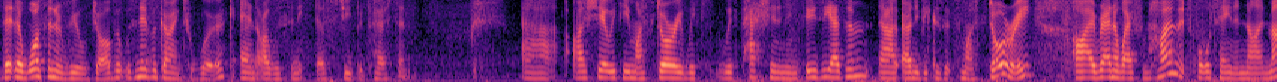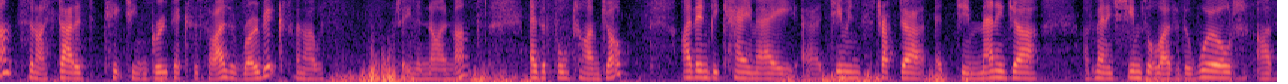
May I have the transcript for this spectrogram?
that it wasn't a real job, it was never going to work, and I was an, a stupid person. Uh, I share with you my story with, with passion and enthusiasm, uh, only because it's my story. I ran away from home at 14 and 9 months and I started teaching group exercise, aerobics, when I was 14 and 9 months as a full time job. I then became a, a, gym instructor, a gym manager. I've managed gyms all over the world. I've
